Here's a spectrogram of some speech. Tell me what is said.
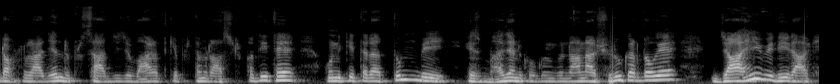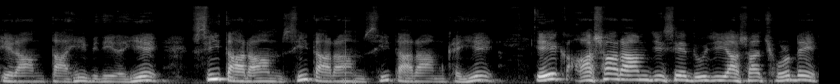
डॉक्टर राजेंद्र प्रसाद जी जो भारत के प्रथम राष्ट्रपति थे, उनकी तरह तुम भी इस भजन को गुनगुनाना शुरू कर दोगे। जाही विधि राखे राम, ताही विधि रहिए। सीताराम सीताराम सीताराम कहिए। एक आशा राम जी से दूजी आशा छोड़ दे,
